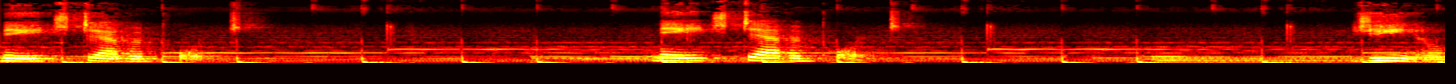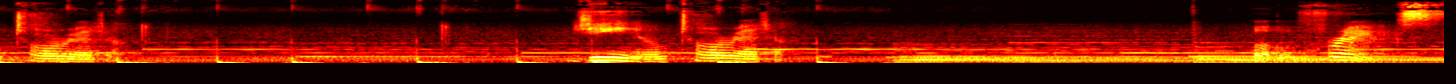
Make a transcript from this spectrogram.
Najeh Davenport, Najeh Davenport, Gino Torretta, Gino Torretta. Bubba Franks,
